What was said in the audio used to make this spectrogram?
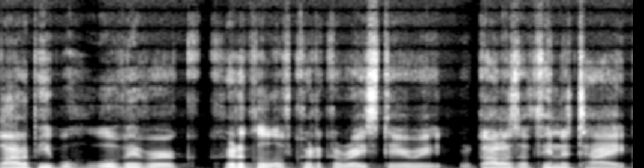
a lot of people who have ever critical of critical race theory, regardless of phenotype,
